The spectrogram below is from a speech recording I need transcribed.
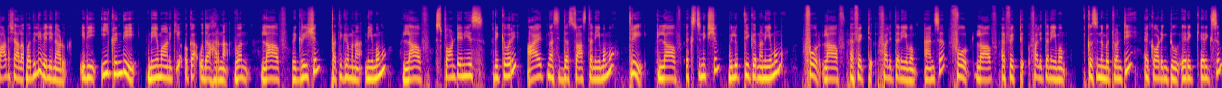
పాఠశాల వదిలి వెళ్ళినాడు. ఇది ఈ క్రింది నియమానికి ఒక ఉదాహరణ. వన్ లా ఆఫ్ రిగ్రెషన్ ప్రతిగమన నియమము. లా ఆఫ్ స్పాంటేనియస్ రికవరీ ఆయత్న సిద్ధ స్వాస్థ నియమము. త్రీ లా ఆఫ్ ఎక్స్టినిక్షన్ విలుప్తీకరణ నియమము ఫోర్ లా ఆఫ్ ఎఫెక్ట్ ఫలిత నియమం. Answer four law of effect ఫలిత నియమం. Question number twenty according to Erik Erikson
